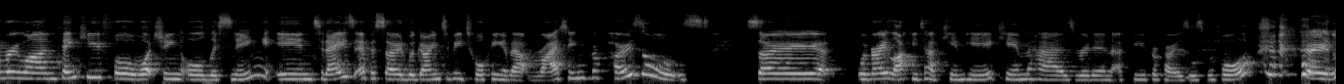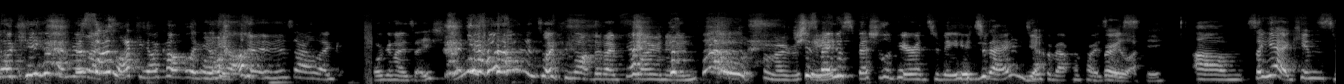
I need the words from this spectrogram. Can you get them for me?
everyone. Thank you for watching or listening. In today's episode, we're going to be talking about writing proposals. So, we're very lucky to have Kim here. Kim has written a few proposals before. Very lucky. I'm so lucky. I can't believe you're here. it is our like organization. it's like not that I've flown in from overseas. She's made a special appearance to be here today and talk Yeah. about proposals. very lucky. Um, so yeah, Kim's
